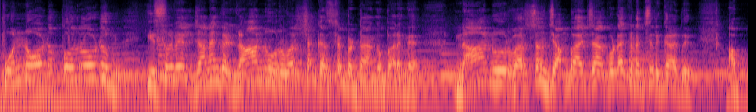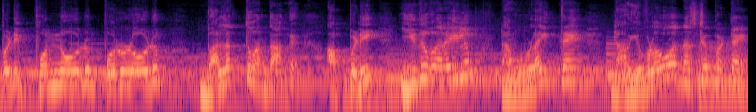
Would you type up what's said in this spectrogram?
பொன்னோடும் பொருளோடும் இஸ்ரேல் ஜனங்கள் நானூறு வருஷம் கஷ்டப்பட்டாங்க பாருங்க. நானூறு வருஷம் சம்பாதிச்சா கூட கிடைச்சிருக்காது. அப்படி பொன்னோடும் பொருளோடும் பலத்து வந்தாங்க. அப்படி இதுவரையிலும் நான் உழைத்தேன் நான் எவ்வளவோ நஷ்டப்பட்டேன்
